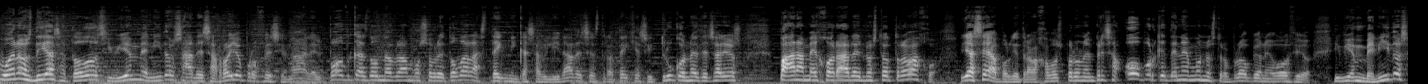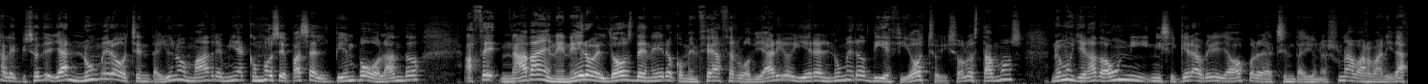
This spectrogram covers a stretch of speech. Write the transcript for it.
Buenos días a todos y bienvenidos a Desarrollo Profesional, el podcast donde hablamos sobre todas las técnicas, habilidades, estrategias y trucos necesarios para mejorar en nuestro trabajo, ya sea porque trabajamos por una empresa o porque tenemos nuestro propio negocio. Y bienvenidos al episodio ya número 81, madre mía, cómo se pasa el tiempo volando. Hace nada, en enero, el 2 de enero, comencé a hacerlo diario y era el número 18 y solo estamos, no hemos llegado aún ni, ni siquiera a abrir y ya por el 81, es una barbaridad.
